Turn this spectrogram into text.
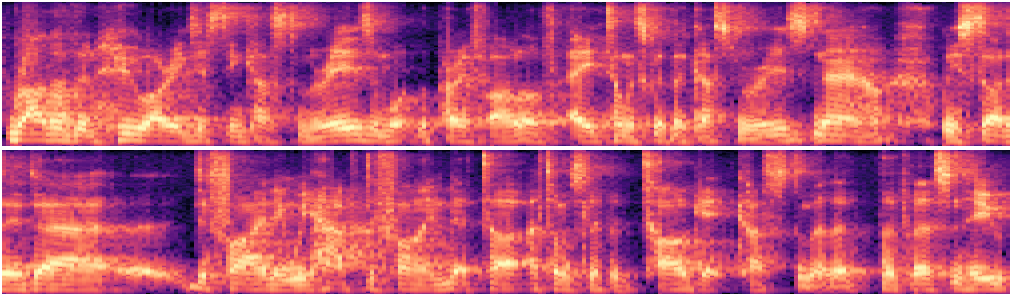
rather than who our existing customer is and what the profile of a Thomas Clipper customer is now, we started uh, defining, we have defined a, a, Thomas Clipper target customer, the, the, person who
